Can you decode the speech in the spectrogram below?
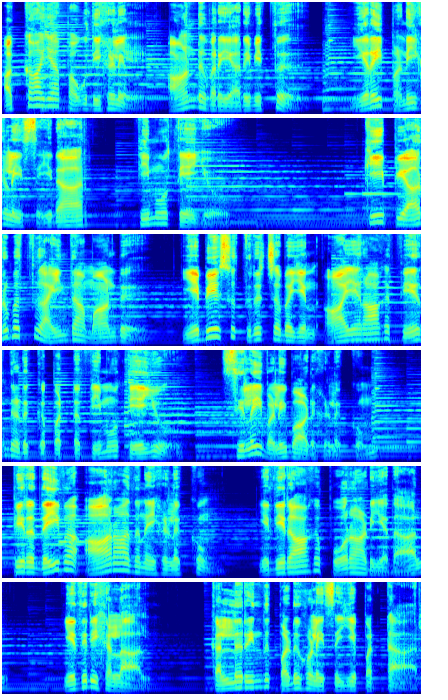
அக்காயா பகுதிகளில் ஆண்டவரை அறிவித்து இறை பணிகளை செய்தார் திமோதேயு கிபி அறுபத்து ஐந்தாம் ஆண்டு எபேசு திருச்சபையின் ஆயராக தேர்ந்தெடுக்கப்பட்ட திமோதேயு சிலை வழிபாடுகளுக்கும் பிற தெய்வ ஆராதனைகளுக்கும் எதிராக போராடியதால் எதிரிகளால் கல்லெறிந்து படுகொலை செய்யப்பட்டார்.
